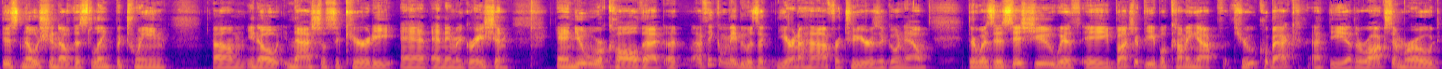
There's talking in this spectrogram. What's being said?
this notion of this link between um, you know national security and and immigration. And you'll recall that uh, I think maybe it was a year and a half or two years ago now, there was this issue with a bunch of people coming up through Quebec at the uh, the Roxham Road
